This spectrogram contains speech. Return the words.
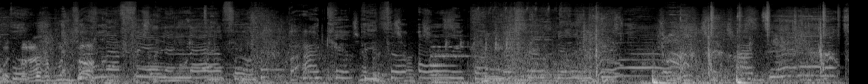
I didn't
